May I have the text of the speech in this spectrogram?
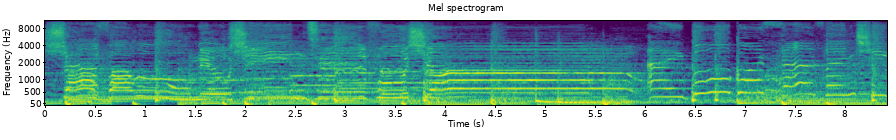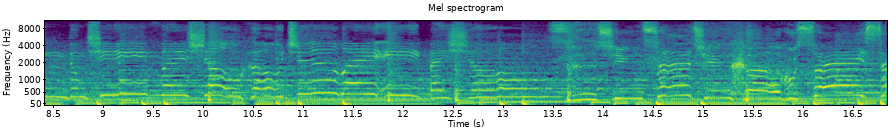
沙发无谬，情字拂袖。爱不过三分情动，七分守候，只为一白首。此情此景，何故岁岁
